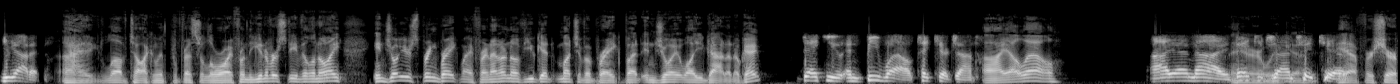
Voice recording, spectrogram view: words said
You got it. I love talking with Professor LeRoy from the University of Illinois. Enjoy your spring break, my friend. I don't know if you get much of a break, but enjoy it while you got it, okay? Thank you, and be well. Take care, John. ILL. I and I. Thank There you, John. go. Take care. Yeah, for sure.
